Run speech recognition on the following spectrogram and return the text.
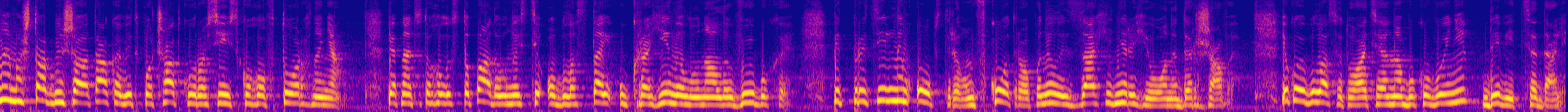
Наймасштабніша атака від початку російського вторгнення. 15 листопада у низці областей України лунали вибухи. Під прицільним обстрілом вкотре опинились західні регіони держави. Якою була ситуація на Буковині? Дивіться далі.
